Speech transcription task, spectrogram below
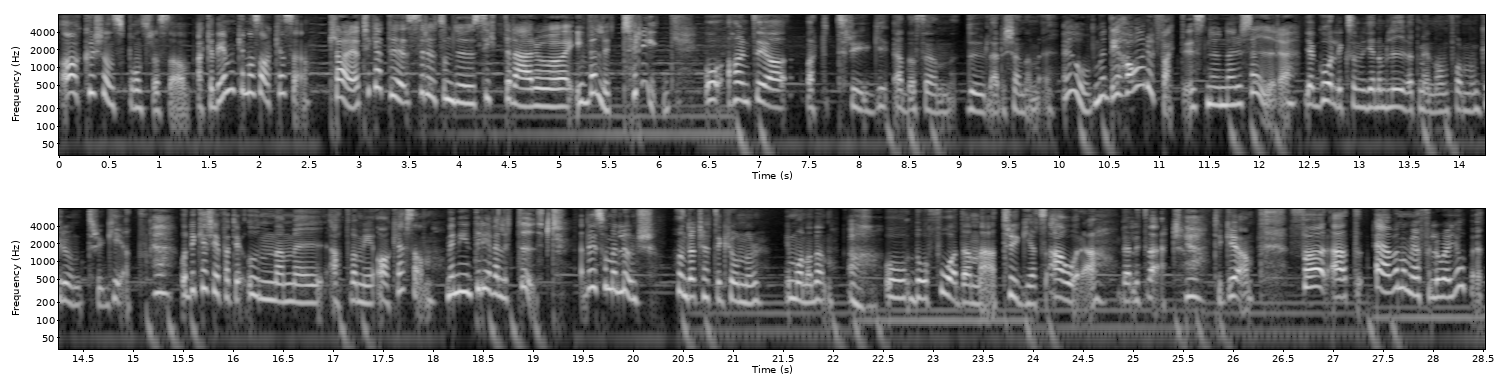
A-kursen sponsras av Akademikernas a-kassa. Klara, jag tycker att det ser ut som du sitter där och är väldigt trygg. Och har inte jag varit trygg ända sedan du lärde känna mig? Jo, men det har du faktiskt nu när du säger det. Jag går liksom genom livet med någon form av grundtrygghet. Och det kanske är för att jag unnar mig att vara med i a-kassan. Men är inte det väldigt dyrt? Det är som en lunch. 130 kronor i månaden. Oh. Och då få denna trygghetsaura väldigt värt, ja. tycker jag. För att även om jag förlorar jobbet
